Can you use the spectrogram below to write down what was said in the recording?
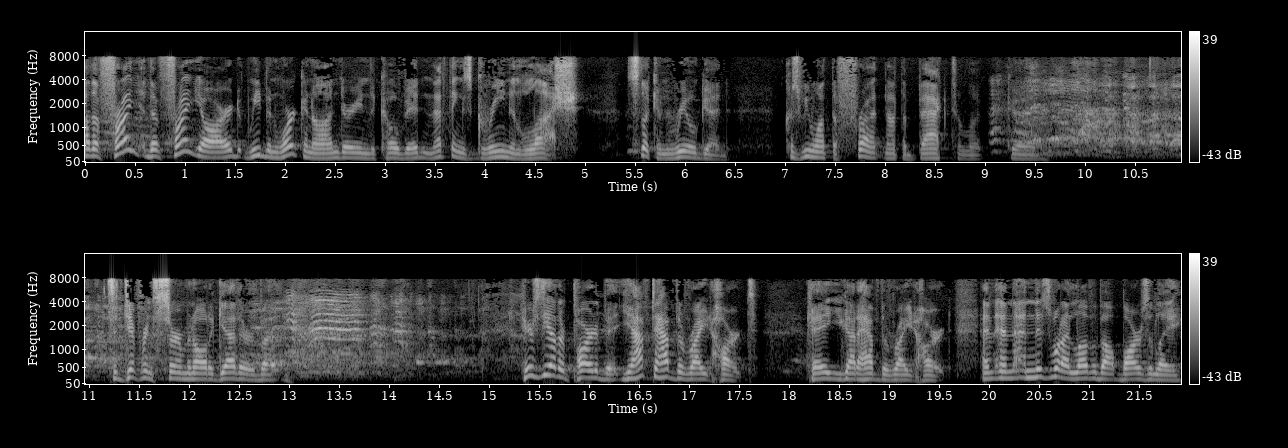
Now the front the front yard we've been working on during the COVID, and that thing's green and lush. It's looking real good because we want the front, not the back, to look good. It's a different sermon altogether, but here's the other part of it: you have to have the right heart. Okay, you got to have the right heart, and, and and this is what I love about Barzillai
